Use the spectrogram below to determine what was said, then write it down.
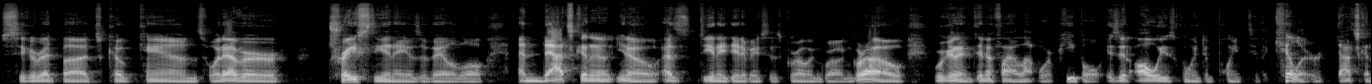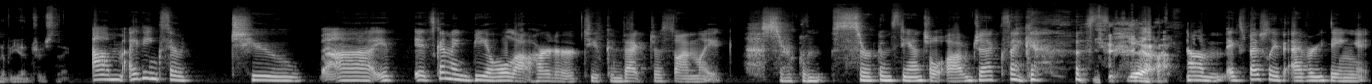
cigarette butts, Coke cans, whatever, trace DNA is available. And that's going to, you know, as DNA databases grow and grow and grow, we're going to identify a lot more people. Is it always going to point to the killer? That's going to be interesting. Um, I think so too. Uh, it, it's going to be a whole lot harder to convict just on like circum circumstantial objects, I guess. Yeah. um, especially if everything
